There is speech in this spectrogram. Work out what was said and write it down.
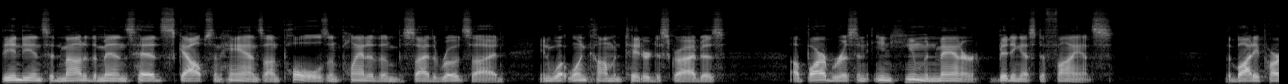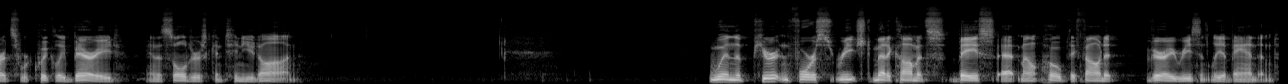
The Indians had mounted the men's heads, scalps, and hands on poles and planted them beside the roadside in what one commentator described as a barbarous and inhuman manner, bidding us defiance. The body parts were quickly buried, and the soldiers continued on. When the Puritan force reached Metacomet's base at Mount Hope, they found it very recently abandoned.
